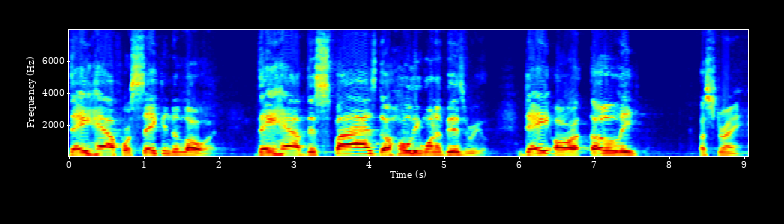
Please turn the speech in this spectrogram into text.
They have forsaken the Lord. They have despised the Holy One of Israel. They are utterly estranged.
